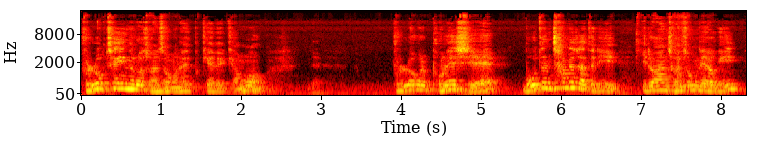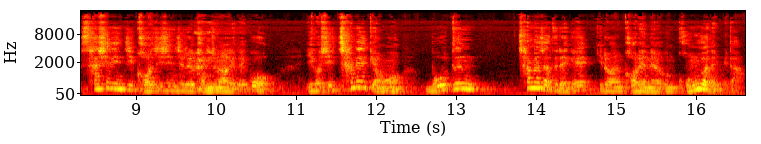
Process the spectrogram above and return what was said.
블록체인으로 전송을 하게 될 경우 블록을 보낼 시에 모든 참여자들이 이러한 전송 내역이 사실인지 거짓인지를 검증하게 되고 이것이 참일 경우 모든 참여자들에게 이러한 거래 내역은 공유가 됩니다.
